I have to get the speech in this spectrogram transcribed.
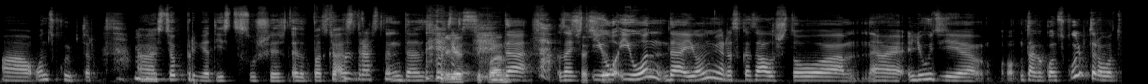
а, Он скульптор. Мгм. Степ, привет, если ты слушаешь этот подкаст. Степа, здравствуй. Да, Привет, Степан. Да, значит, и, Сосед. и он, да, и он мне рассказал, что э, люди, так как он скульптор, вот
